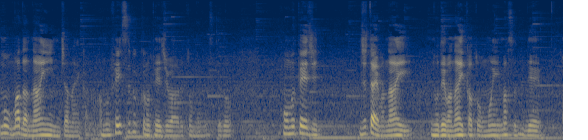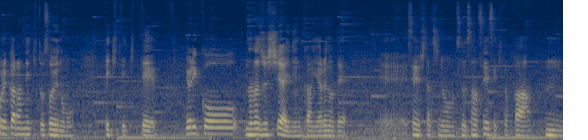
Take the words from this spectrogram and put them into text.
もまだないんじゃないかな。あの Facebook のページはあると思うんですけどホームページ自体はないのではないかと思いますのでこれからねきっとそういうのもできてきてよりこう70試合年間やるので、えー、選手たちの通算成績とか、うん、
